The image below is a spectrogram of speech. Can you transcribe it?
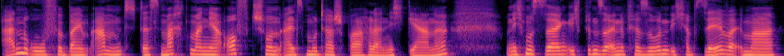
Anrufe beim Amt, das macht man ja oft schon als Muttersprachler nicht gerne. Und ich muss sagen, ich bin so eine Person, ich habe selber immer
